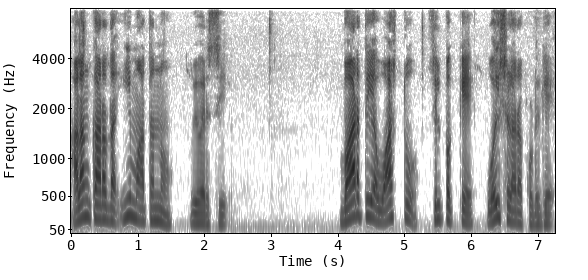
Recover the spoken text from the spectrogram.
ಅಲಂಕಾರದ ಈ ಮಾತನ್ನು ವಿವರಿಸಿ. ಭಾರತೀಯ ವಾಸ್ತು ಶಿಲ್ಪಕ್ಕೆ ಹೊಯ್ಸಳರ ಕೊಡುಗೆ.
